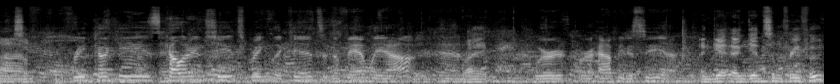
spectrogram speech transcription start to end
Um, free cookies, coloring sheets. Bring the kids and the family out, and Right. we're we're happy to see you. and get and get some free food.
